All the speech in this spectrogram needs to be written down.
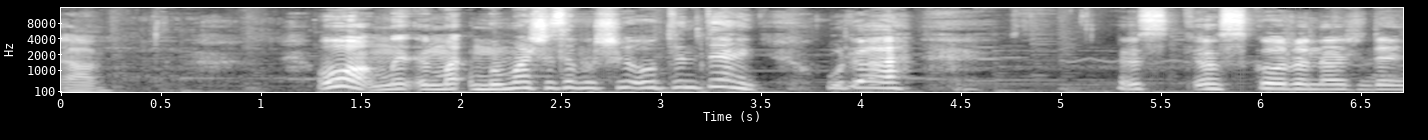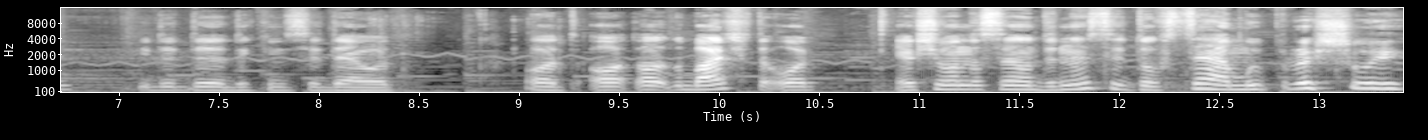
А. О, ми, ми, майже завершили один день! Ура! Скоро наш день піде до, до кінця де от. От, от, от, бачите, от. Якщо воно все одиниці, то все, ми пройшли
